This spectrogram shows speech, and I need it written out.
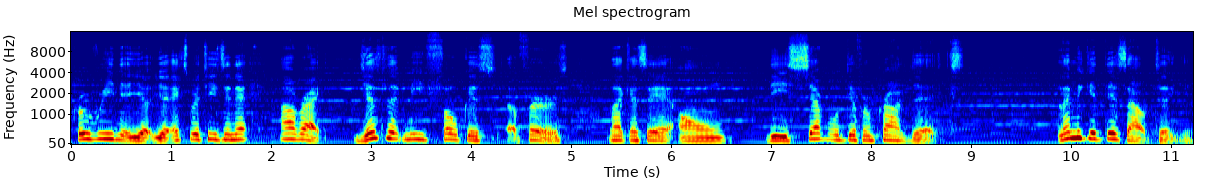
proofreading, your, your expertise in that? All right, just let me focus uh, first, like I said, on these several different projects. Let me get this out to you.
